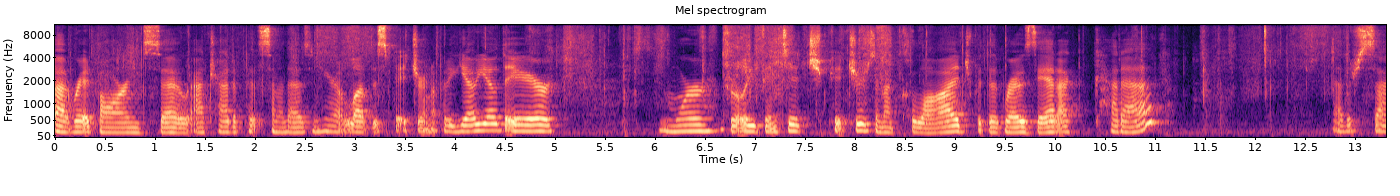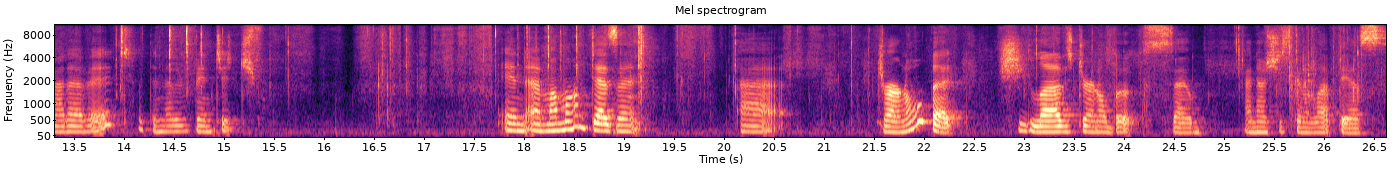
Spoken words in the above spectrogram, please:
uh, Red Barn, so I tried to put some of those in here. I love this picture, and I put a yo-yo there. More really vintage pictures and a collage with the rosette I cut up. Other side of it with another vintage. And uh, my mom doesn't uh, journal, but she loves journal books, so I know she's going to love this.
